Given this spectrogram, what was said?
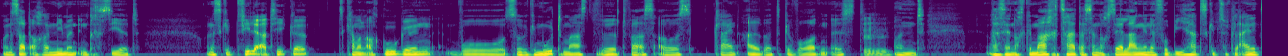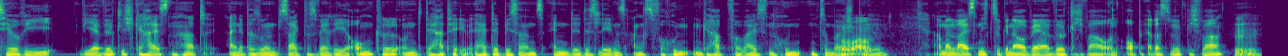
Und es hat auch dann niemand interessiert. Und es gibt viele Artikel, das kann man auch googeln, wo so gemutmaßt wird, was aus Klein Albert geworden ist. Mhm. Und was er noch gemacht hat, dass er noch sehr lange eine Phobie hat. Es gibt zum Beispiel eine Theorie, wie er wirklich geheißen hat. Eine Person sagt, das wäre ihr Onkel und der hatte, er hätte bis ans Ende des Lebens Angst vor Hunden gehabt, vor weißen Hunden zum Beispiel. Oh, wow. Aber man weiß nicht so genau, wer er wirklich war und ob er das wirklich war. Mhm.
